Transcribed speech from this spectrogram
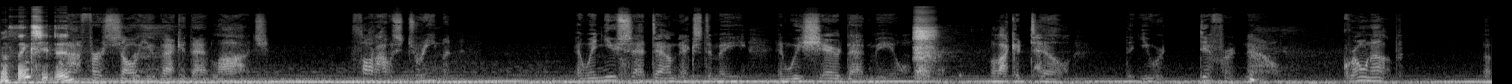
I think she did. when I first saw you back at that lodge, thought I was dreaming. And when you sat down next to me and we shared that meal, well, I could tell that you were different now, grown up. Uh,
